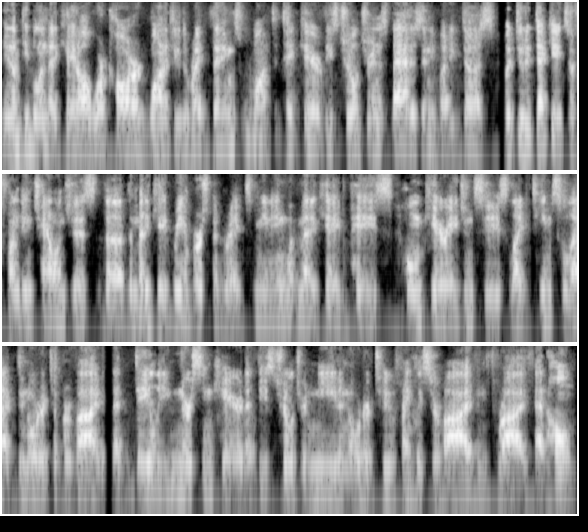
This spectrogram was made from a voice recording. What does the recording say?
You know, mm-hmm. people in Medicaid all work hard, want to do the right things, want to take care of these children as bad as anybody does. But due to decades of funding challenges, the, the Medicaid reimbursement rates, meaning what Medicaid pays home care agencies like Team Select in order to provide that daily nursing care that these children need in order to, frankly, survive and thrive at home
